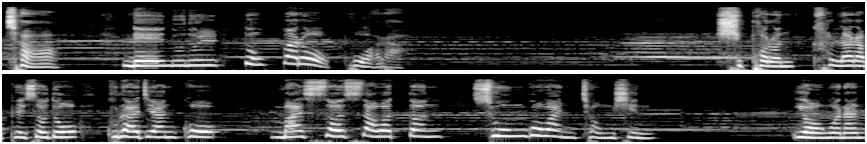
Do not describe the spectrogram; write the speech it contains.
자, 내 눈을 똑바로 보아라. 시퍼런 칼날 앞에서도 굴하지 않고 맞서 싸웠던 숭고한 정신, 영원한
